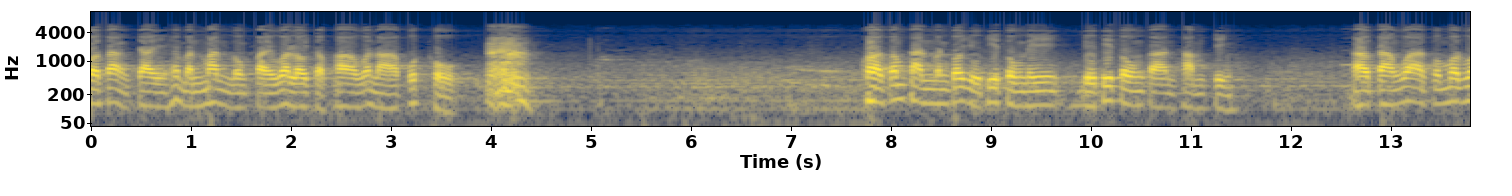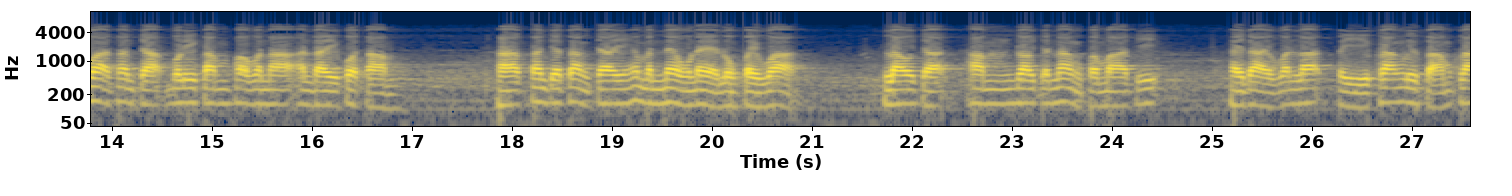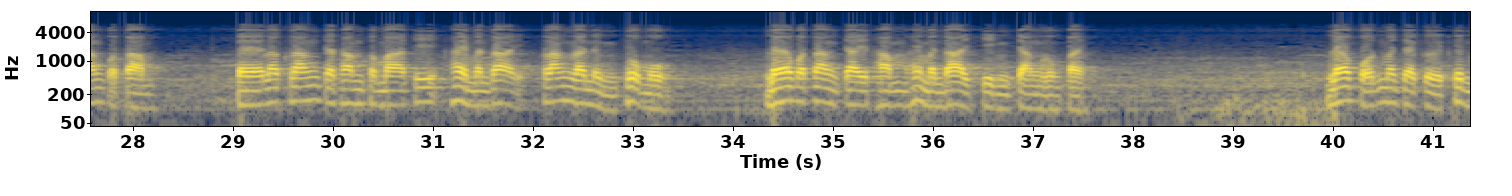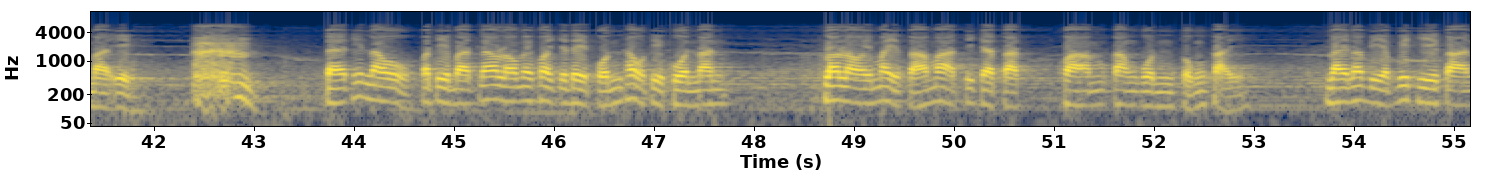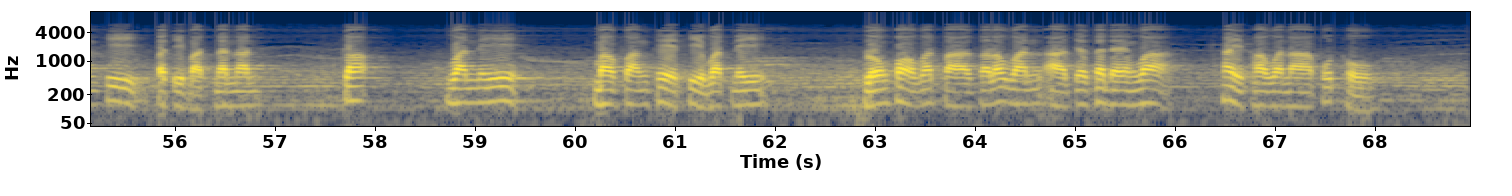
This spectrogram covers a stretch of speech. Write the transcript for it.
ก็ตั้งใจให้มันมั่นลงไปว่าเราจะภาวนาพุทโธข้อสำคัญมันก็อยู่ที่ตรงนี้อยู่ที่ตรงการทำจริง เอาต่างว่าสมมติว่าท่านจะบริกรรมภาวนาอันใดก็ตาม หากท่านจะตั้งใจให้มันแน่วแน่ลงไปว่า เราจะทำเราจะนั่งสมาธิให้ได้วันละสี่ครั้งหรือสามครั้งก็ตาม แต่ละครั้งจะทำสมาธิให้มันได้ครั้งละหนึ่งชั่วโมง แล้วก็ตั้งใจทำให้มันได้จริงจังลงไป แล้วผลมันจะเกิดขึ้นมาเอง แต่ที่เราปฏิบัติแล้วเราไม่ค่อยจะได้ผลเท่าที่ควรนั้น เพราะเราไม่สามารถที่จะตัดความกังวลสงสัย ในระเบียบวิธีการที่ปฏิบัตินั้นๆเพราะวันนี้มาฟังเทศที่วัดนี้ หลวงพ่อวัดป่าสารวันอาจจะแสดงว่าให้ภาวนาพุทโธ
